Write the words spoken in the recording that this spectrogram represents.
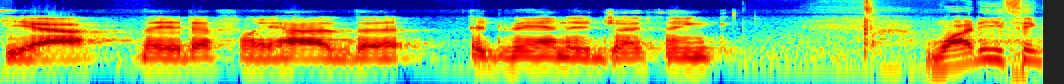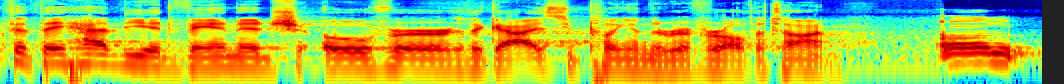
Yeah, they definitely had the advantage, I think. Why do you think that they had the advantage over the guys who play in the river all the time? Um,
